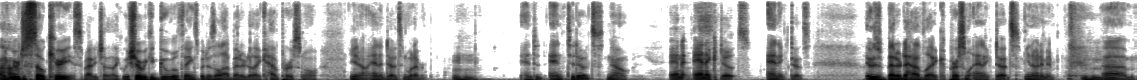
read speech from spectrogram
Like we were just so curious about each other. Like we sure we could Google things, but it was a lot better to like have personal, you know, anecdotes and whatever. Mhm. Anti- antidotes? No, An- anecdotes. anecdotes. It was better to have like personal anecdotes. You know what I mean? Mhm. Um,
